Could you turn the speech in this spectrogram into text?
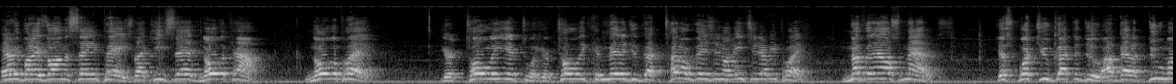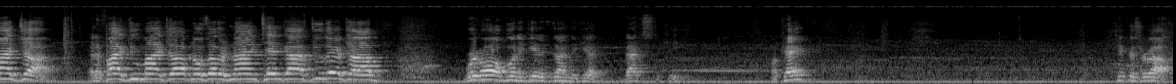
Everybody's on the same page. Like he said, know the count. Know the play. You're totally into it. You're totally committed. You've got tunnel vision on each and every play. Nothing else matters. Just what you've got to do. I've got to do my job. And if I do my job and those other nine, ten guys do their job, we're all going to get it done together. That's the key. Okay? Kickers are out.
